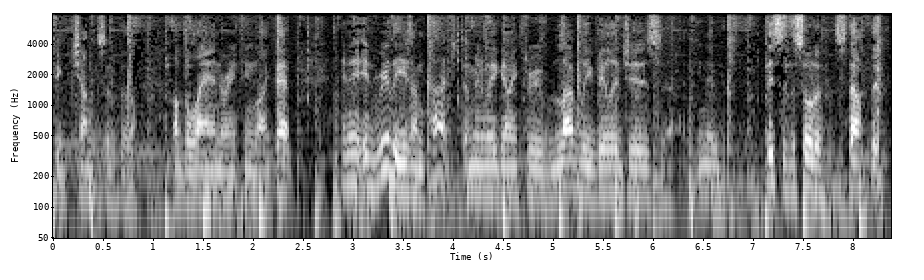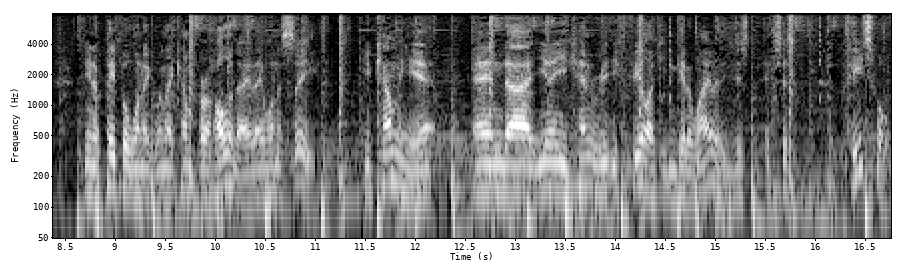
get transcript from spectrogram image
big chunks of the of the land or anything like that. And it, it really is untouched. I mean, we're going through lovely villages. Uh, you know, this is the sort of stuff that you know people want to when they come for a holiday. They want to see. You come here, and uh, you know you can you feel like you can get away with it. You just it's just peaceful.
